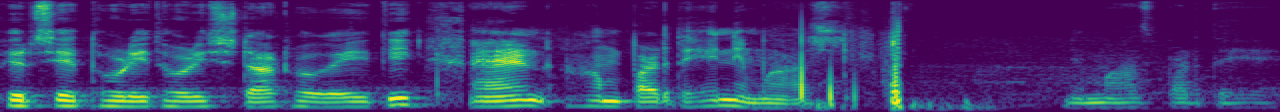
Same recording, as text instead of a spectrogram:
फिर से थोड़ी थोड़ी स्टार्ट हो गई थी एंड हम पढ़ते हैं नमाज़। नमाज़ पढ़ते हैं।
